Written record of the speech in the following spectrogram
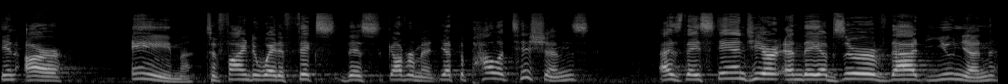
in our aim to find a way to fix this government. Yet the politicians, as they stand here and they observe that union,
